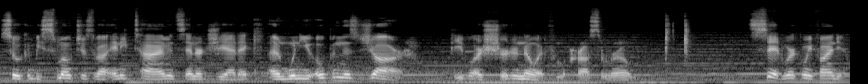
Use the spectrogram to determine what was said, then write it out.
so it can be smoked just about any time. It's energetic. And when you open this jar, people are sure to know it from across the room. Sid, where can we find you?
